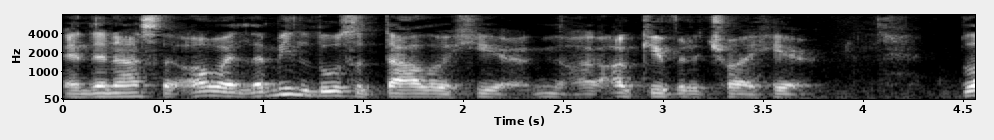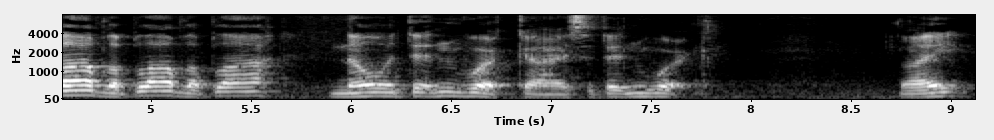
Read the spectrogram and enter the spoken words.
and then I said, all right, let me lose a dollar here. You know, I'll give it a try here. Blah, blah, blah, blah, blah. No, it didn't work, guys. It didn't work. Right?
